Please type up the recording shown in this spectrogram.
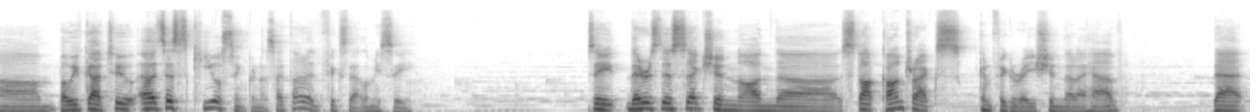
Um, but we've got two. Oh, it says geosynchronous. I thought I'd fix that. Let me see. See, there's this section on the stock contracts configuration that I have that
